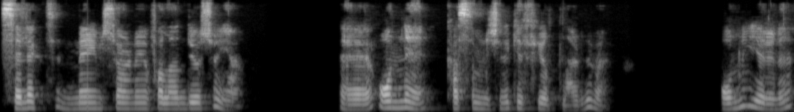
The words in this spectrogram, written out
select name surname falan diyorsun ya e, o ne? Custom'ın içindeki field'lar değil mi? Onun yerine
